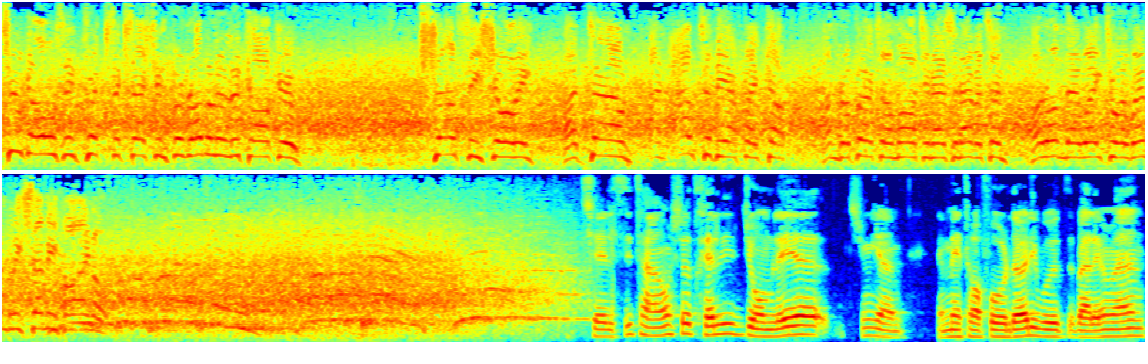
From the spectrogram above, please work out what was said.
Two goals in quick succession for Romelu Lukaku. Chelsea surely are down and out of the FA Cup, and Roberto Martinez and Everton are on their way to a Wembley semi-final. چلسی تمام شد خیلی جمله چی میگم متافورداری بود برای من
